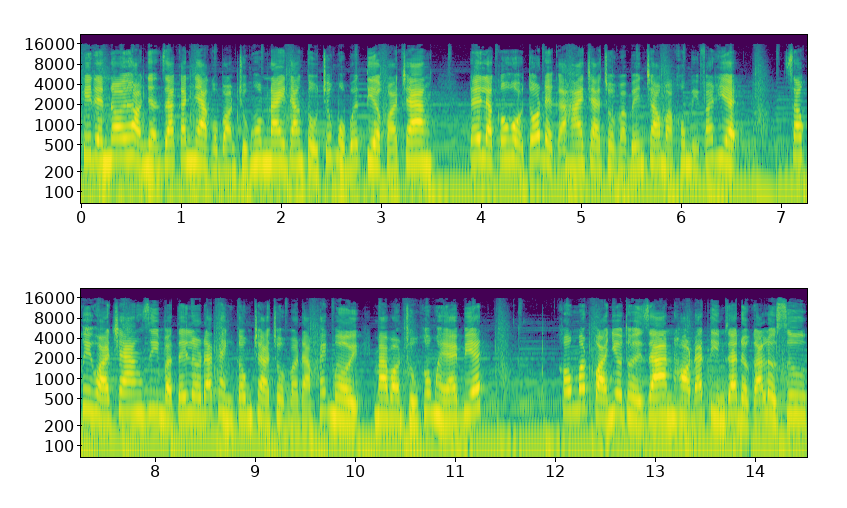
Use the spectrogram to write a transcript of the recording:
Khi đến nơi họ nhận ra căn nhà của bọn chúng hôm nay đang tổ chức một bữa tiệc hóa trang. Đây là cơ hội tốt để cả hai trà trộn vào bên trong mà không bị phát hiện. Sau khi hóa trang, Jim và Taylor đã thành công trà trộn vào đám khách mời mà bọn chúng không hề ai biết. Không mất quá nhiều thời gian, họ đã tìm ra được gã luật sư,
